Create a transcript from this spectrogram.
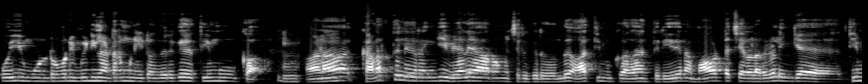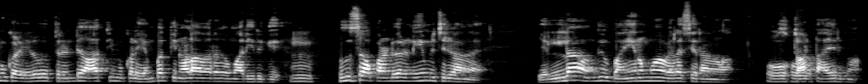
போய் மூன்று முறை மீட்டிங் அட்டன் பண்ணிட்டு வந்திருக்கு திமுக. ஆனா களத்தில் இறங்கி வேலையை ஆரம்பிச்சிருக்கிறது வந்து அதிமுக தான் தெரியுது. நான் மாவட்ட செயலாளர்கள் இங்க திமுக எழுபத்தி ரெண்டு அதிமுக எண்பத்தி நாலா வர மாதிரி இருக்கு. புதுசா பன்னெண்டு பேரை நியமிச்சிருக்காங்க. எல்லாம் வந்து பயங்கரமா வேலை செய்யறாங்களாம் ஸ்டார்ட் ஆயிருக்கான்.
